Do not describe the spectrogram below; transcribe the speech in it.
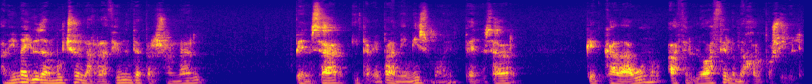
A mí me ayuda mucho en la relación interpersonal pensar, y también para mí mismo, ¿eh? pensar que cada uno hace, lo hace lo mejor posible.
